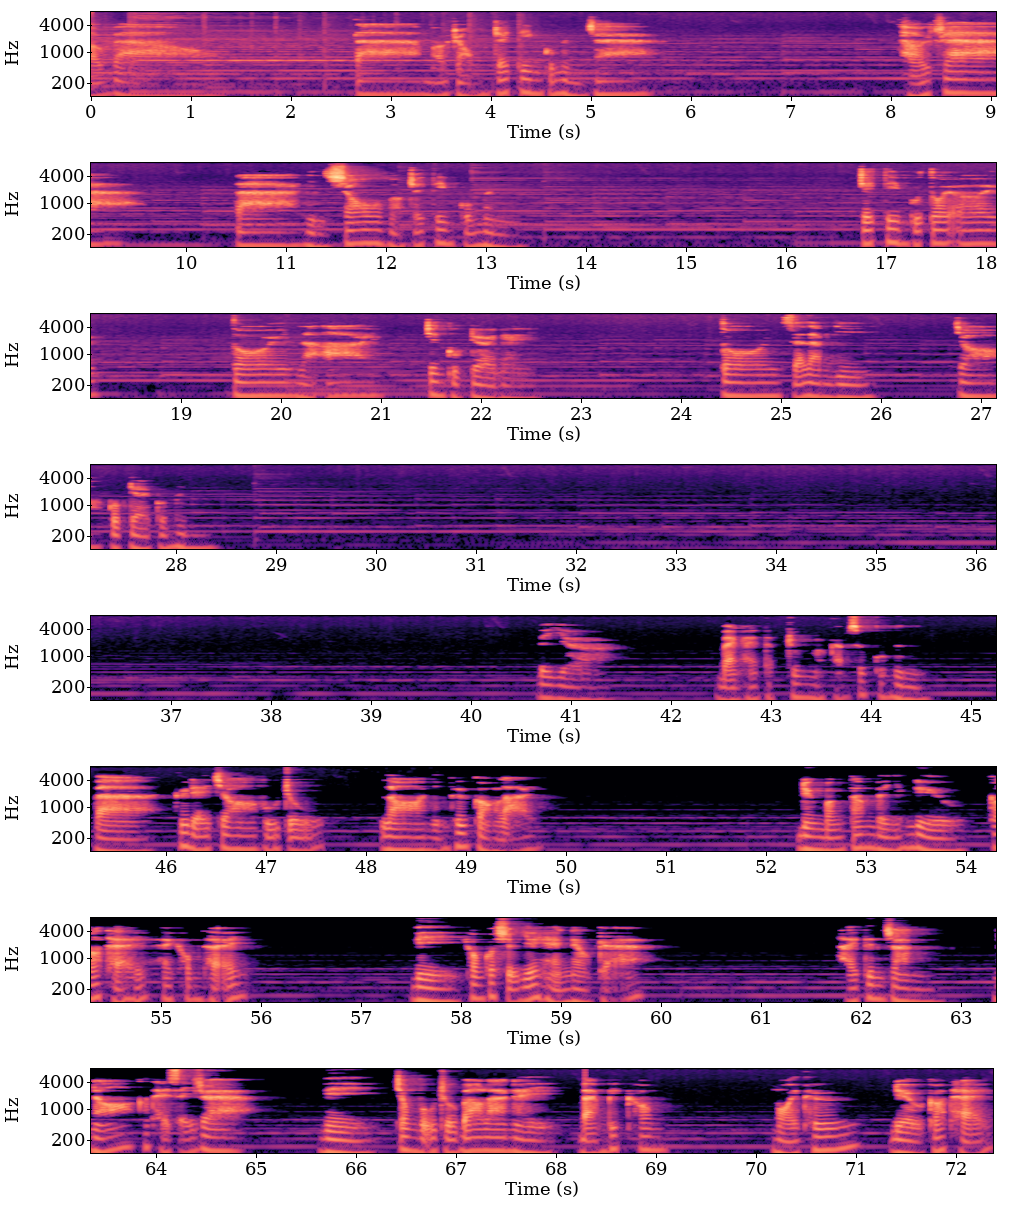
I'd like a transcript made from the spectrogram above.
Thở vào. Ta mở rộng trái tim của mình ra. Thở ra, ta nhìn sâu vào trái tim của mình. Trái tim của tôi ơi, tôi là ai trên cuộc đời này? Tôi sẽ làm gì cho cuộc đời của mình? Bây giờ, bạn hãy tập trung vào cảm xúc của mình và cứ để cho vũ trụ lo những thứ còn lại. Đừng bận tâm về những điều có thể hay không thể, vì không có sự giới hạn nào cả. Hãy tin rằng nó có thể xảy ra, vì trong vũ trụ bao la này bạn biết không? Mọi thứ đều có thể.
